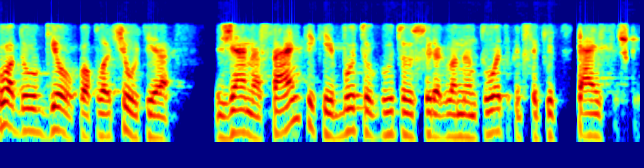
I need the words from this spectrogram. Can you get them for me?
kuo daugiau, kuo plačiau tie žemės santykiai būtų, būtų sureglamentuoti, kaip sakyti, teisiškai.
